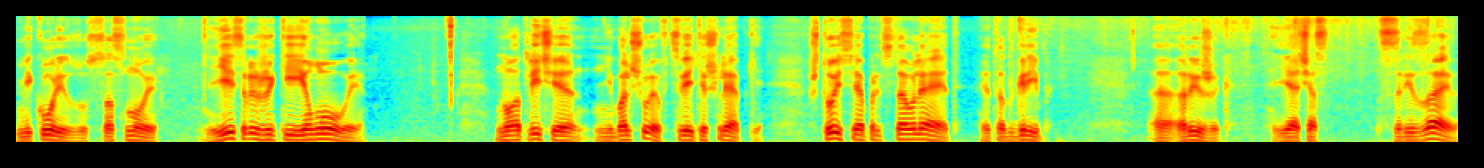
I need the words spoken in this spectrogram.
микоризу с сосной. Есть рыжики еловые. Но отличие небольшое в цвете шляпки. Что из себя представляет этот гриб, э, рыжик? Я сейчас срезаю,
